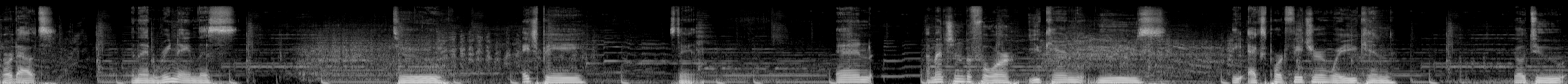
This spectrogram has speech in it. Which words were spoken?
sort out and then rename this to HP Stan. And I mentioned before, you can use the export feature where you can go to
